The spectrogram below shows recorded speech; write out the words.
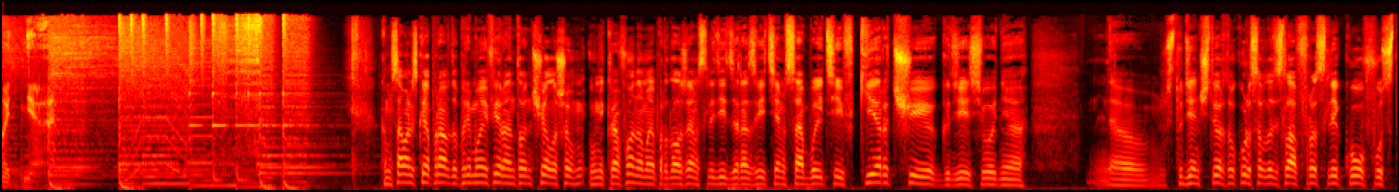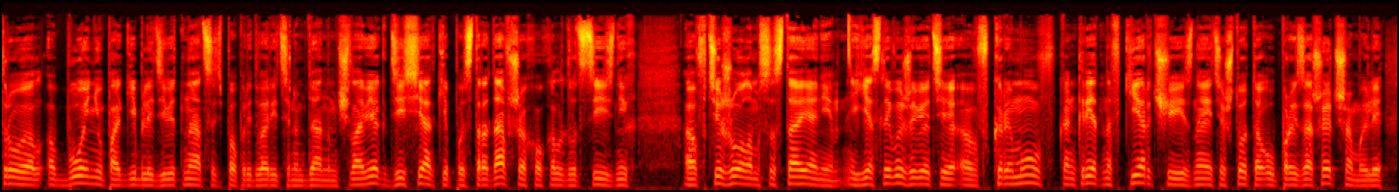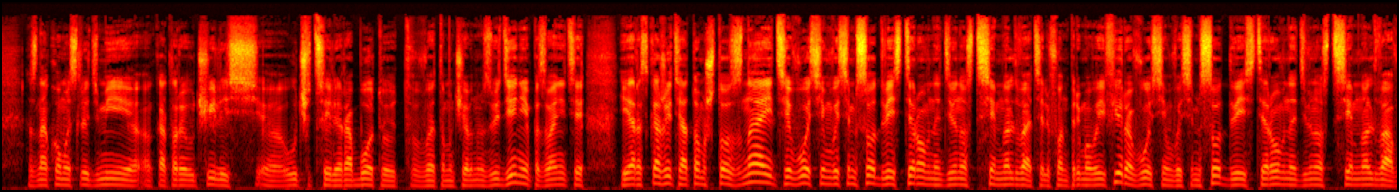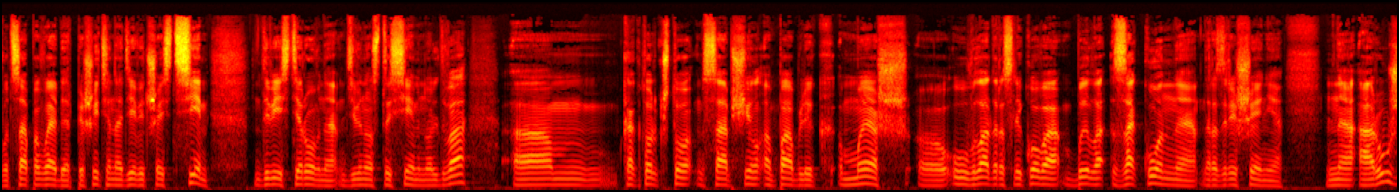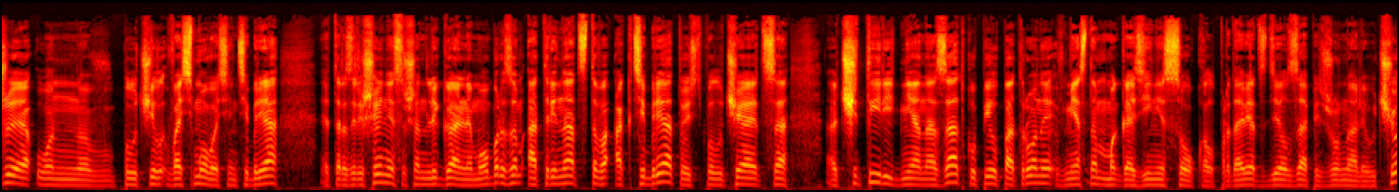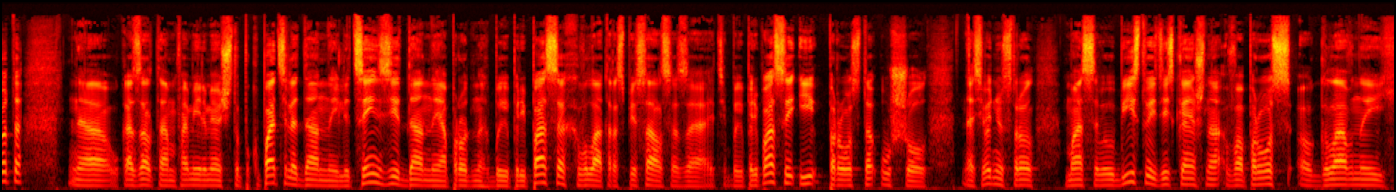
Тема дня. Комсомольская правда, прямой эфир. Антон Челышев у микрофона. Мы продолжаем следить за развитием событий в Керчи, где сегодня э, Студент четвертого курса Владислав Фросляков устроил бойню. Погибли 19 по предварительным данным человек. Десятки пострадавших, около 20 из них в тяжелом состоянии. Если вы живете э, в Крыму, конкретно в Керчи, и знаете что-то о произошедшем или знакомы с людьми, э, которые учились, учатся или работают в этом учебном заведении, позвоните и расскажите о том, что знаете. 8 800 200 ровно 9702, телефон прямого эфира, 8 800 200 ровно 9702, WhatsApp и Viber пишите на 967 200 ровно 9702. Как только что сообщил паблик Мэш, э, у Влада Рослякова было законное разрешение на оружие. Он э, получил 8 сентября это разрешение совершенно легальным образом. А 13 октября, то есть получается 4 э, дня назад, купил патроны в местном магазине «Сокол». Продавец сделал запись в журнале учета, э, указал там фамилию, имя, отчество покупателя, данные лицензии, данные о проданных боеприпасах. Влад расписался за эти боеприпасы и просто ушел. А сегодня устроил массовое убийство. И здесь, конечно, вопрос э, главный,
